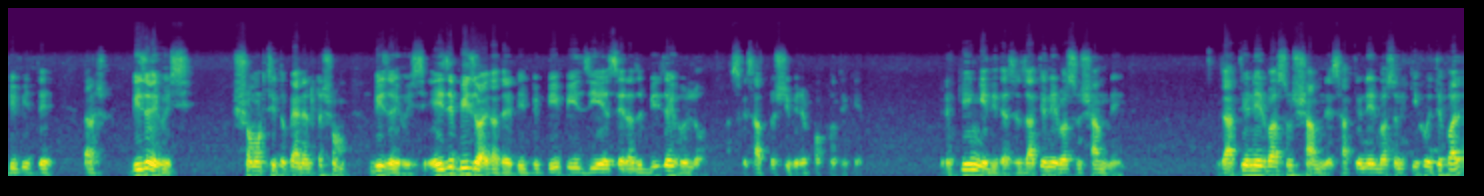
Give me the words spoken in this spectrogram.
বিপিতে তারা বিজয়ী হয়েছে। সমর্থিত প্যানেলটা বিজয়ী হয়েছে। এই যে বিজয় তাদের বিপি বিপি, জিএস এরা যে বিজয় হইল আজকে ছাত্র শিবিরের পক্ষ থেকে। এটা কি ইঙ্গিত দিতেছে জাতীয় নির্বাচন সামনে। জাতীয় নির্বাচন সামনে, জাতীয় নির্বাচনে কি হইতে পারে?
